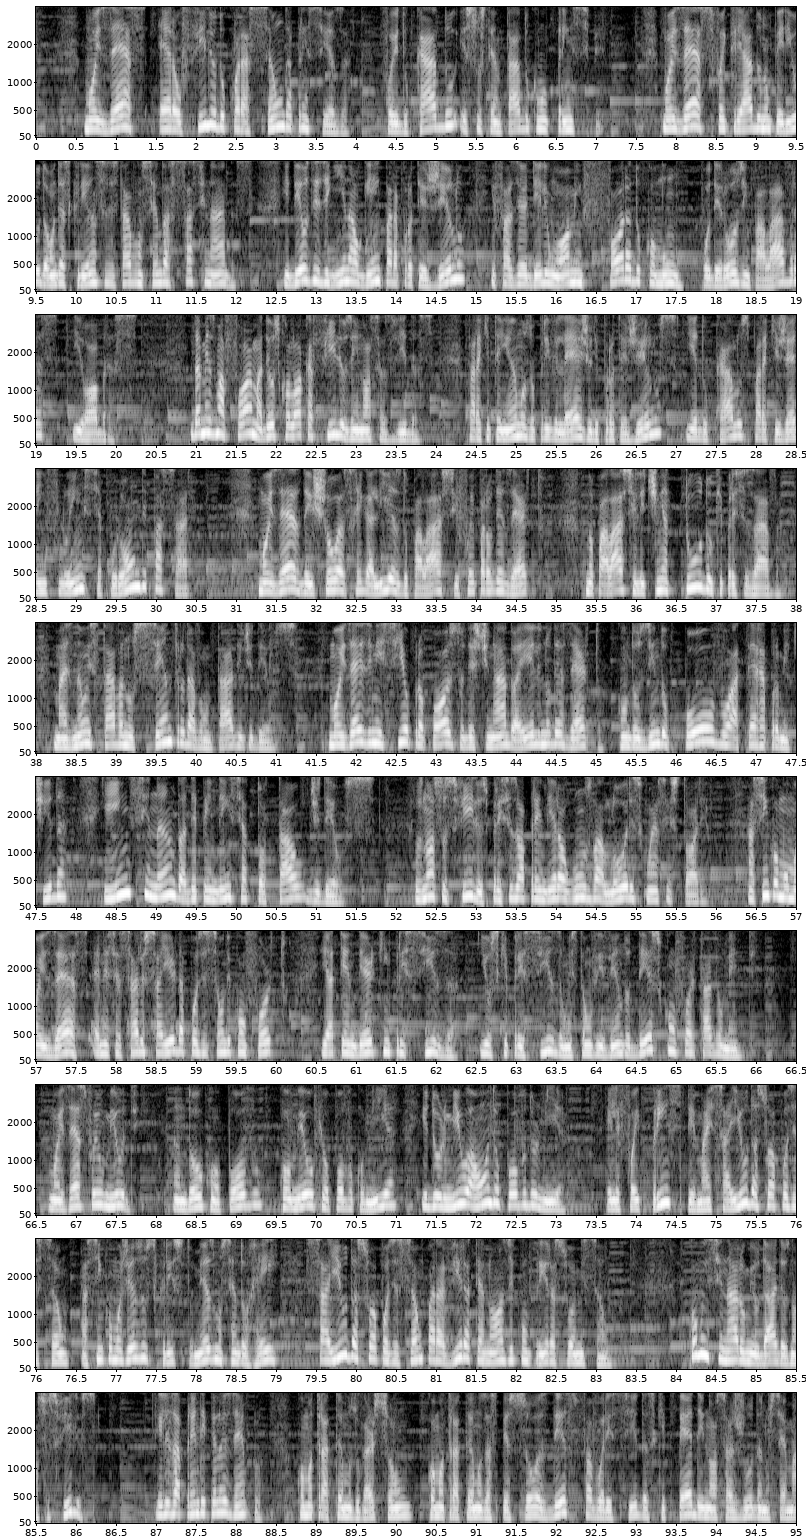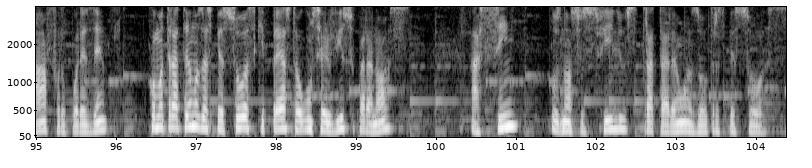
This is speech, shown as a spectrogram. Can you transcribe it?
Moisés era o filho do coração da princesa. Foi educado e sustentado como príncipe. Moisés foi criado num período onde as crianças estavam sendo assassinadas, e Deus designa alguém para protegê-lo e fazer dele um homem fora do comum, poderoso em palavras e obras. Da mesma forma, Deus coloca filhos em nossas vidas, para que tenhamos o privilégio de protegê-los e educá-los para que gerem influência por onde passarem. Moisés deixou as regalias do palácio e foi para o deserto. No palácio ele tinha tudo o que precisava, mas não estava no centro da vontade de Deus. Moisés inicia o propósito destinado a ele no deserto, conduzindo o povo à terra prometida e ensinando a dependência total de Deus. Os nossos filhos precisam aprender alguns valores com essa história. Assim como Moisés, é necessário sair da posição de conforto e atender quem precisa, e os que precisam estão vivendo desconfortavelmente. Moisés foi humilde, andou com o povo, comeu o que o povo comia e dormiu aonde o povo dormia. Ele foi príncipe, mas saiu da sua posição, assim como Jesus Cristo, mesmo sendo rei, saiu da sua posição para vir até nós e cumprir a sua missão. Como ensinar humildade aos nossos filhos? Eles aprendem pelo exemplo como tratamos o garçom, como tratamos as pessoas desfavorecidas que pedem nossa ajuda no semáforo, por exemplo, como tratamos as pessoas que prestam algum serviço para nós. Assim, os nossos filhos tratarão as outras pessoas.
